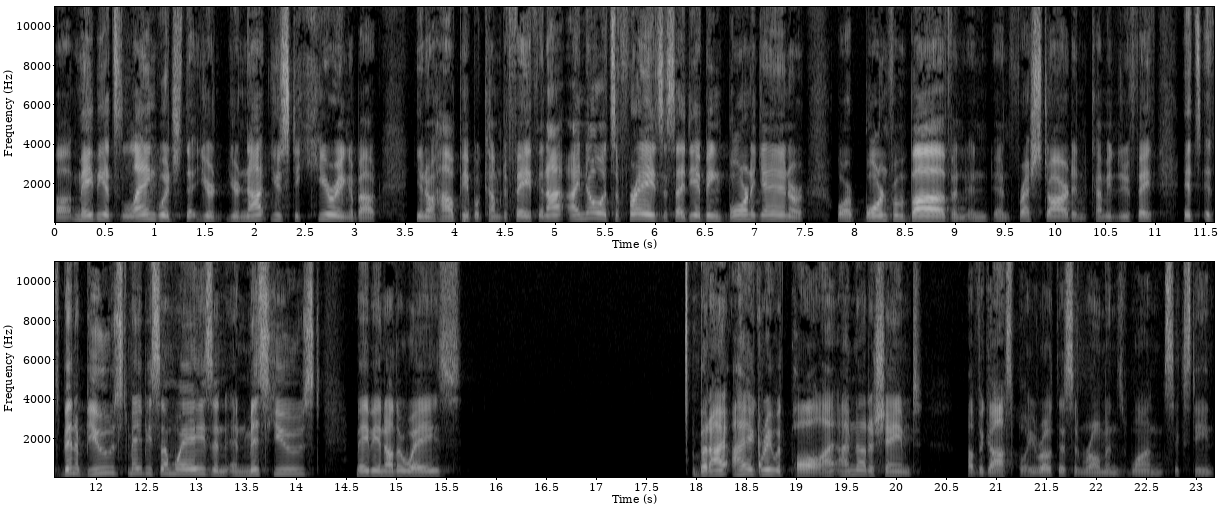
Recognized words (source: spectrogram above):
Uh, maybe it's language that you're, you're not used to hearing about you know, how people come to faith. And I, I know it's a phrase, this idea of being born again or, or born from above and, and, and fresh start and coming to new faith. It's, it's been abused maybe some ways and, and misused maybe in other ways. But I, I agree with Paul. I, I'm not ashamed of the gospel. He wrote this in Romans 1 16.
